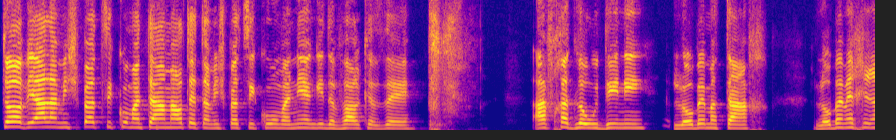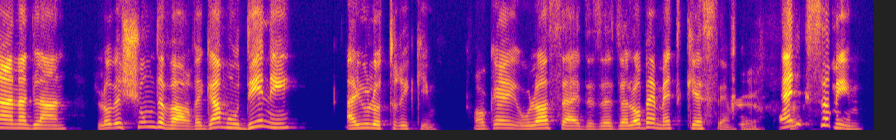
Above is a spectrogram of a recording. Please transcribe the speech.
טוב, יאללה, משפט סיכום. אתה אמרת את המשפט סיכום, אני אגיד דבר כזה, אף אחד לא הודיני, לא במטח, לא במחירי הנדל"ן, לא בשום דבר, וגם הודיני, היו לו טריקים, אוקיי? הוא לא עשה את זה, זה, זה לא באמת קסם. כן. אין קסמים.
